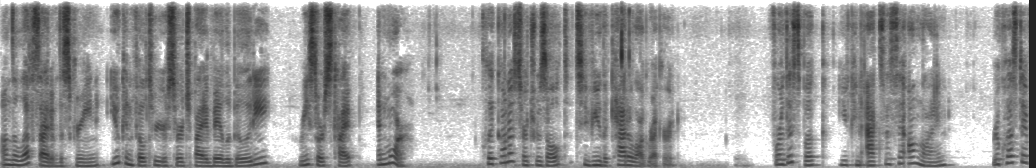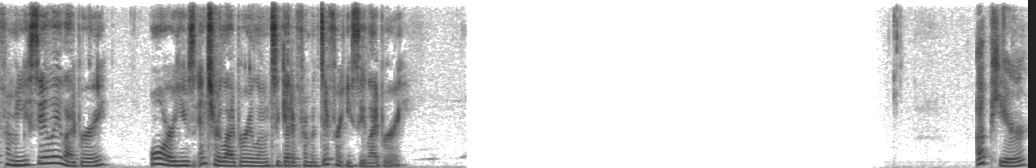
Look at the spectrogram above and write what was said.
On the left side of the screen, you can filter your search by availability, resource type, and more. Click on a search result to view the catalog record. For this book, you can access it online, request it from a UCLA library, or use interlibrary loan to get it from a different UC library. Up here,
